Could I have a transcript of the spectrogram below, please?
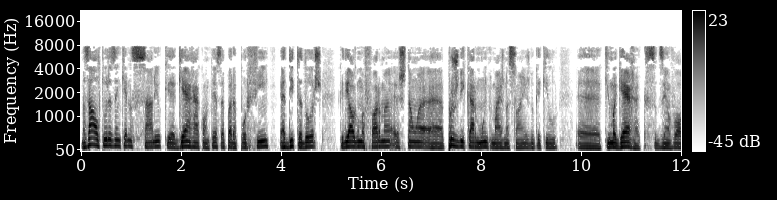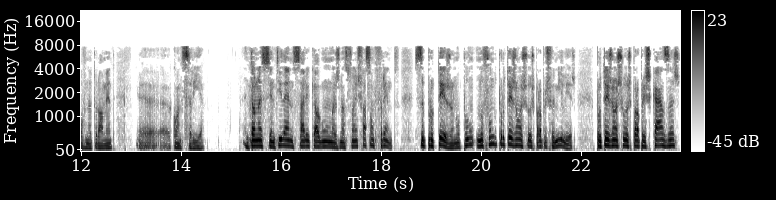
mas há alturas em que é necessário que a guerra aconteça para pôr fim a ditadores que de alguma forma estão a, a prejudicar muito mais nações do que aquilo uh, que uma guerra que se desenvolve naturalmente uh, aconteceria. Então, nesse sentido, é necessário que algumas nações façam frente, se protejam, no, no fundo protejam as suas próprias famílias, protejam as suas próprias casas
